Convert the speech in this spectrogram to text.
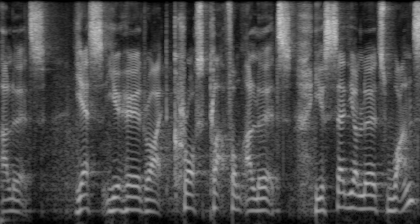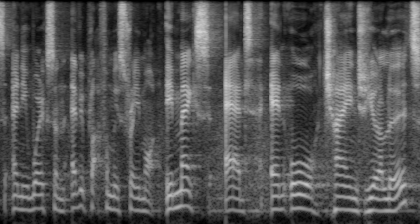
alerts. Yes, you heard right. Cross-platform alerts. You set your alerts once and it works on every platform you stream on. It makes add and or change your alerts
